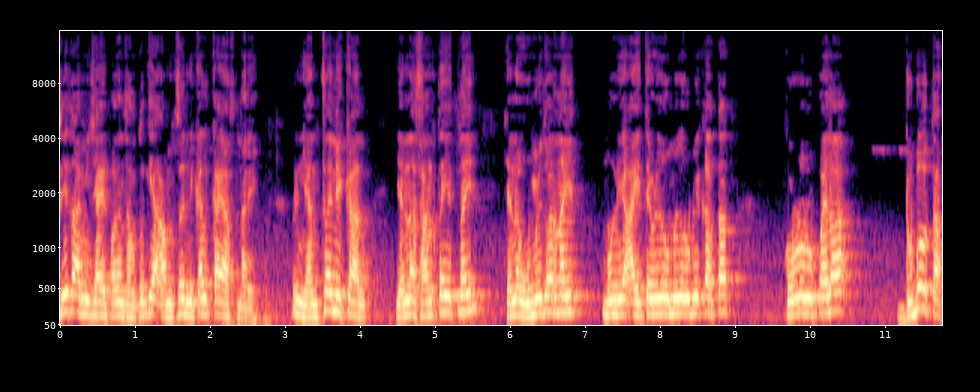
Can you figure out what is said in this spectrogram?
तेच आम्ही जाहीरपणाने सांगतो की आमचा निकाल काय असणार आहे. पण यांचा निकाल यांना सांगता येत नाही यांना उमेदवार नाहीत म्हणून या आयत्या वेळेला उमेदवार उभे करतात करोडो रुपयाला डुबवतात.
